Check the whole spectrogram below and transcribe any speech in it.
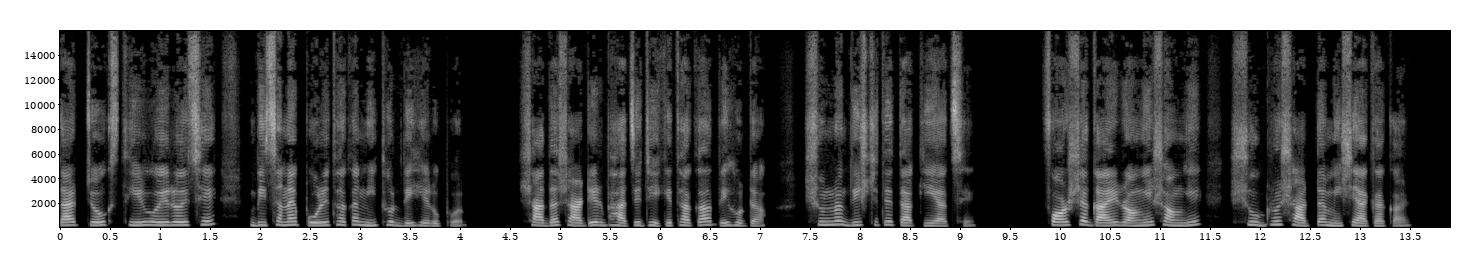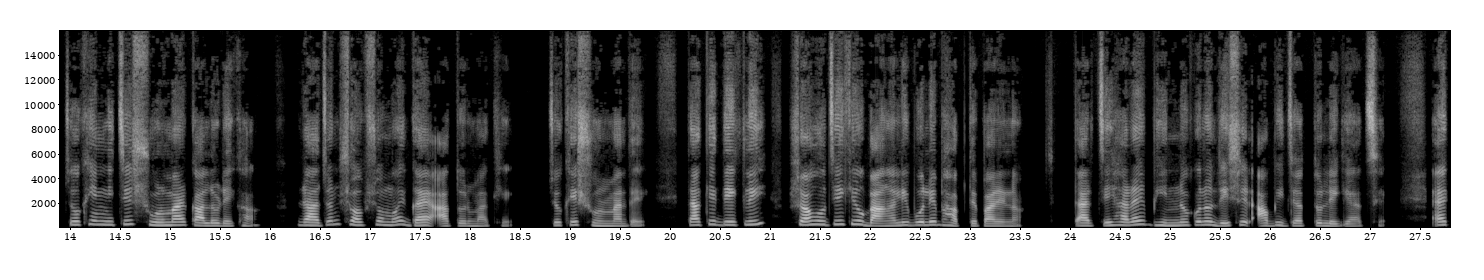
তার চোখ স্থির হয়ে রয়েছে বিছানায় পড়ে থাকা নিথর দেহের উপর। সাদা শার্টের ভাঁজে ঢেকে থাকা দেহটা শূন্য দৃষ্টিতে তাকিয়ে আছে। ফর্সা গায়ের রঙের সঙ্গে শুভ্র শার্টটা মিশে একাকার। চোখের নিচে সুরমার কালো রেখা। রাজন সবসময় গায়ে আতর মাখে, চোখে সুরমা দেয়। তাকে দেখলেই সহজে কেউ বাঙালি বলে ভাবতে পারে না। তার চেহারায় ভিন্ন কোনো দেশের আভিজাত্য লেগে আছে। এক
